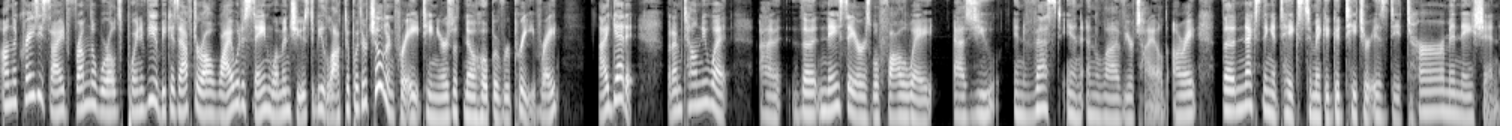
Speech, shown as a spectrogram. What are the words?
on the crazy side from the world's point of view. Because after all, why would a sane woman choose to be locked up with her children for 18 years with no hope of reprieve, right? I get it. But I'm telling you what, uh, the naysayers will fall away as you invest in and love your child. All right. The next thing it takes to make a good teacher is determination.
